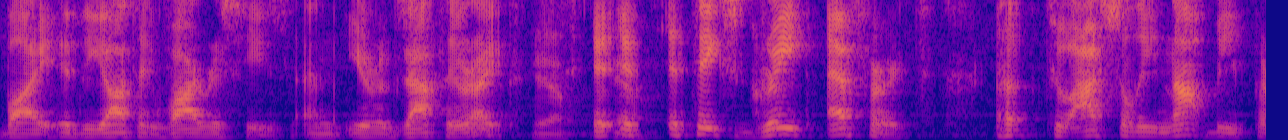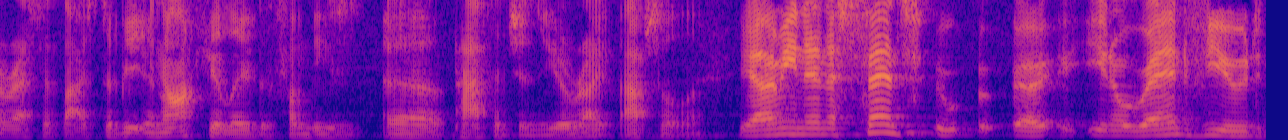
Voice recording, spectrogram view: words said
by idiotic viruses. And you're exactly right. Yeah, it, yeah. It, it takes great effort uh, to actually not be parasitized, to be inoculated from these uh, pathogens. You're right, absolutely. Yeah, I mean, in a sense, uh, uh, you know, Rand viewed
